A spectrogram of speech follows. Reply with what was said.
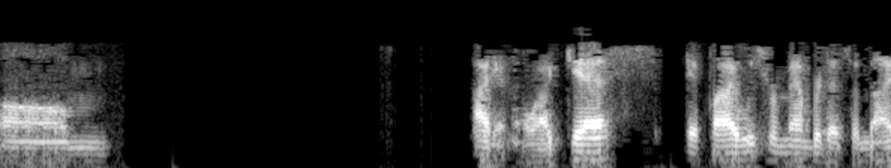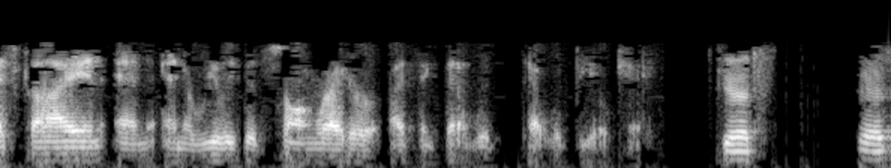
um, I don't know. I guess if I was remembered as a nice guy and and and a really good songwriter, I think that would that would be okay. good, good.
